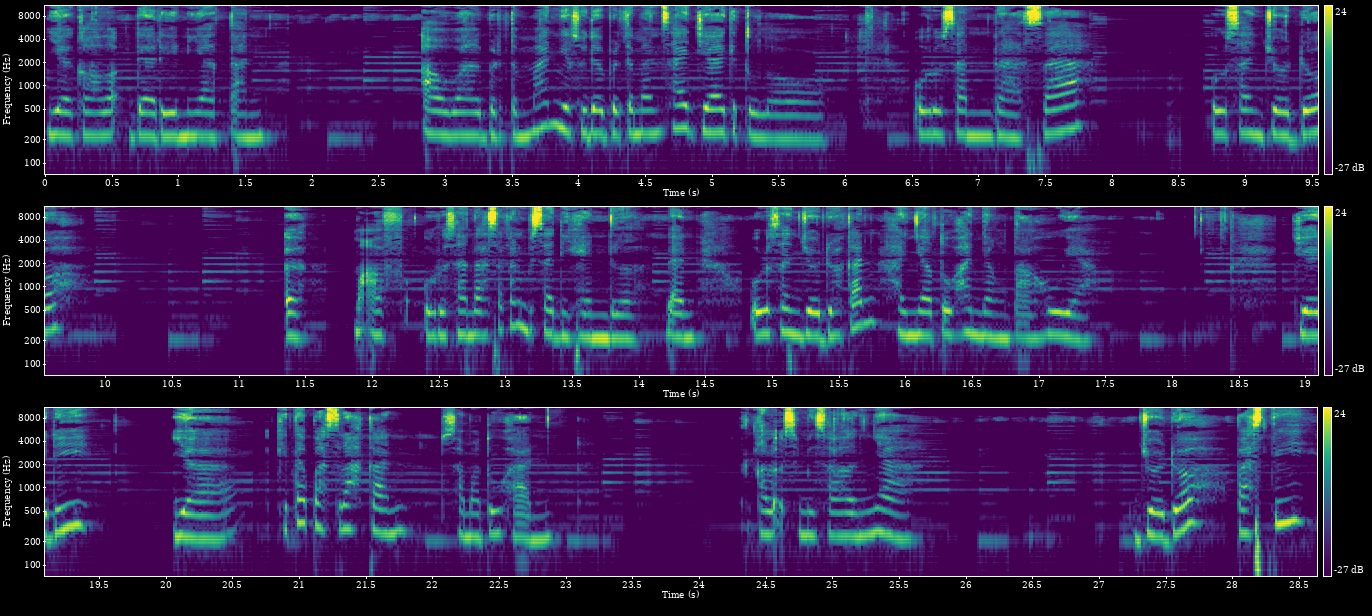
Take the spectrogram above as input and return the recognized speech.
ya kalau dari niatan awal berteman ya sudah berteman saja gitu loh. Urusan rasa urusan jodoh eh maaf urusan rasa kan bisa dihandle. Dan urusan jodoh kan hanya Tuhan yang tahu ya. Jadi ya kita pasrahkan sama Tuhan kalau semisalnya jodoh pasti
